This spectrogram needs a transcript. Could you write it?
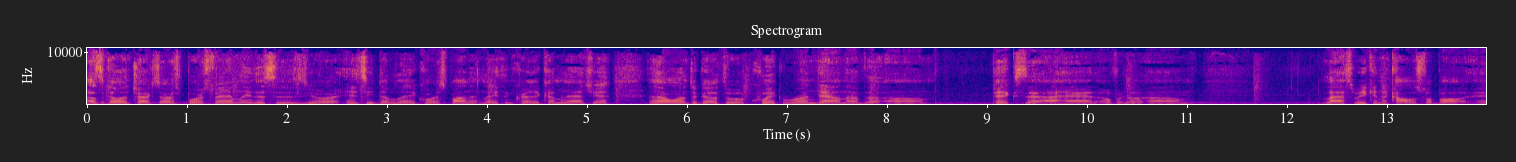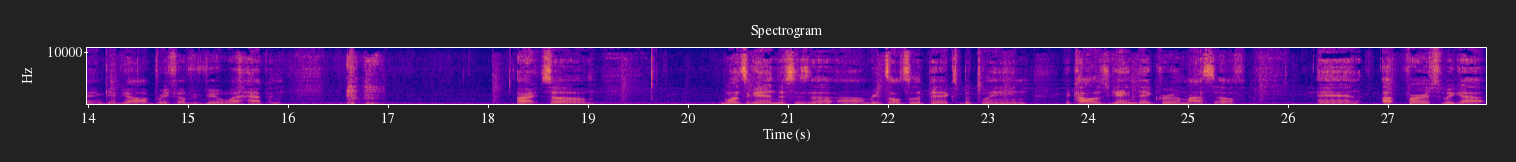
How's it going, Trackstar Sports family? This is your NCAA correspondent, Lathan Credit, coming at you. And I wanted to go through a quick rundown of the um, picks that I had over the um, last week in the college football and give y'all a brief overview of what happened. All right, so once again, this is the um, results of the picks between the college game day crew and myself. And up first, we got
